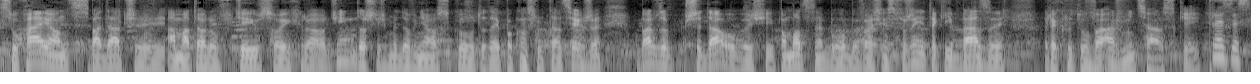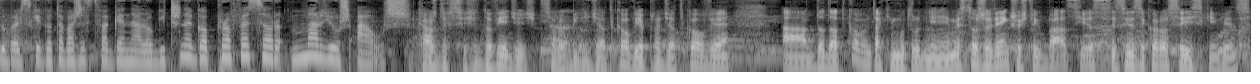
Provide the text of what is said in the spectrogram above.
słuchając badaczy, amatorów dziejów swoich rodzin, doszliśmy do wniosku tutaj po konsultacjach, że bardzo przydałoby się i pomocne byłoby właśnie stworzenie takiej bazy rekrutów armii carskiej. Prezes Lubelskiego Towarzystwa Genealogicznego profesor Mariusz Ausz. Każdy chce się dowiedzieć, co robili dziadkowie, pradziadkowie, a dodatkowym takim utrudnieniem jest to, że większość tych baz jest w języku rosyjskim, więc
